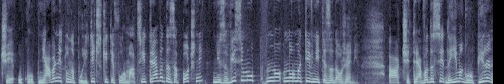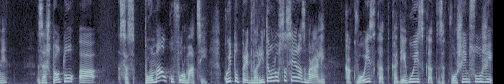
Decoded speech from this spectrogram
че укрупняването на политическите формации трябва да започне независимо от нормативните задължения. А, че трябва да, се, да има групиране, защото а, с по-малко формации, които предварително са се разбрали какво искат, къде го искат, за какво ще им служи,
